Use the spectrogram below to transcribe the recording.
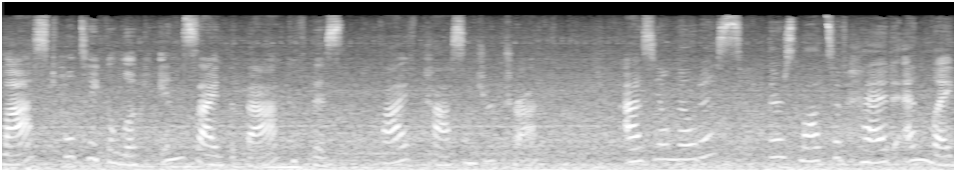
Last, we'll take a look inside the back of this five-passenger truck. As you'll notice, there's lots of head and leg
